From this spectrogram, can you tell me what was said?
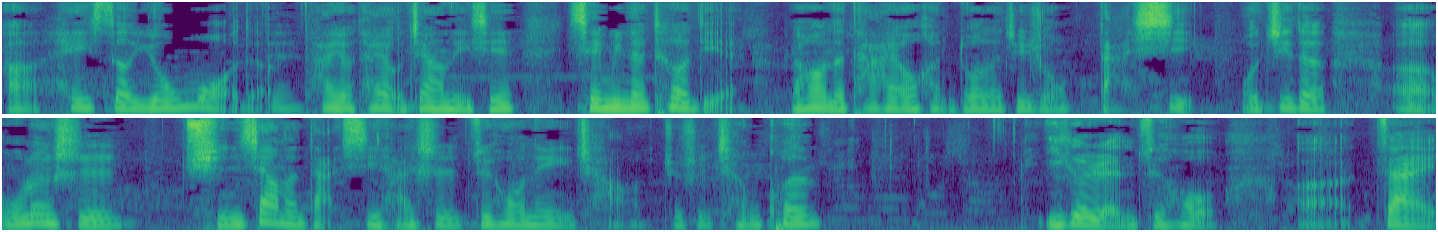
呃黑色幽默的，它有它有这样的一些鲜明的特点。然后呢，它还有很多的这种打戏。我记得呃，无论是群像的打戏，还是最后那一场，就是陈坤一个人最后呃在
